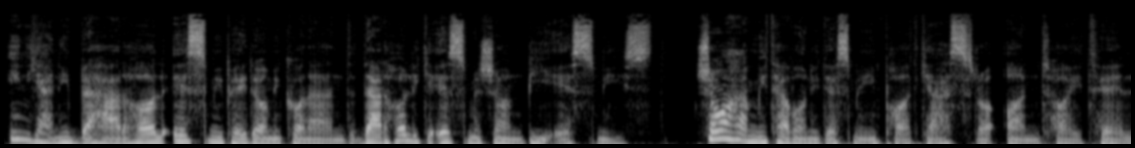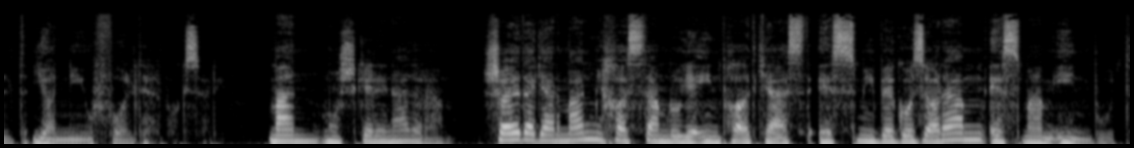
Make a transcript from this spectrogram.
این یعنی به هر حال اسمی پیدا می کنند در حالی که اسمشان بی اسمی است. شما هم می توانید اسم این پادکست را untitled یا new folder بگذارید. من مشکلی ندارم. شاید اگر من می‌خواستم روی این پادکست اسمی بگذارم اسمم این بود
